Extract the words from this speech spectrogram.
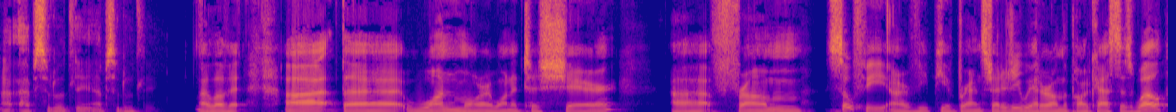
Uh, absolutely, absolutely. I love it. Uh, the one more I wanted to share uh, from Sophie, our VP of Brand Strategy. We had her on the podcast as well.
